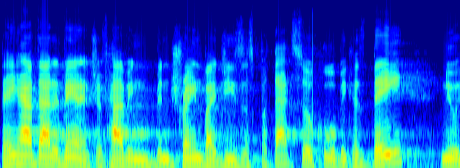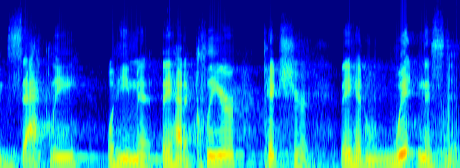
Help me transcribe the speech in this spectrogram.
They have that advantage of having been trained by Jesus, but that's so cool because they knew exactly what he meant. They had a clear picture. They had witnessed it.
